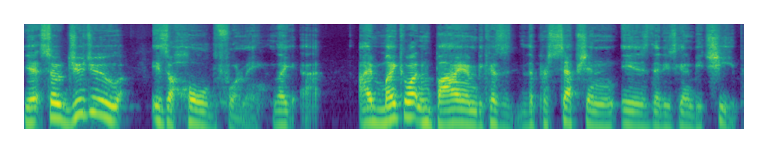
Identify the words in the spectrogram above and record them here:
Yeah. So Juju is a hold for me. Like I might go out and buy him because the perception is that he's going to be cheap.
